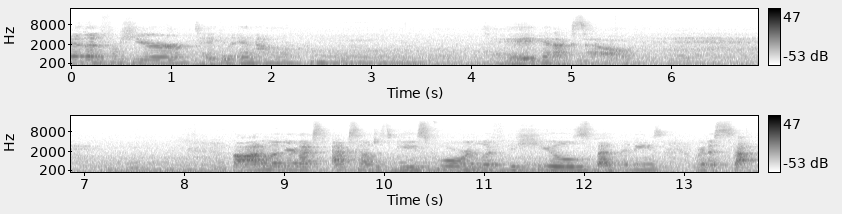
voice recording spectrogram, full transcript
And then from here, take an inhale, take an exhale. Bottom of your next exhale, just gaze forward, lift the heels, bend the knees. We're gonna step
